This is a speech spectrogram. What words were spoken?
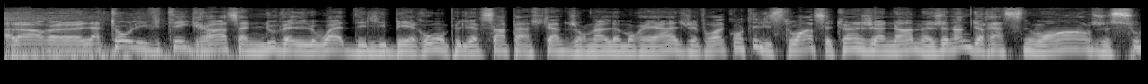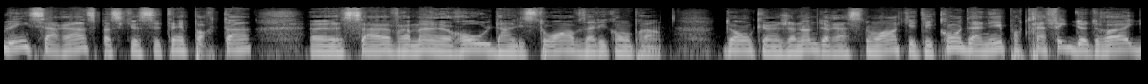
Alors, euh, la tôle évitée grâce à une nouvelle loi des libéraux. On peut lire ça en page 4 du Journal de Montréal. Je vais vous raconter l'histoire. C'est un jeune homme, un jeune homme de race noire. Je souligne sa race parce que c'est important. Euh, ça a vraiment un rôle dans l'histoire, vous allez comprendre. Donc, un jeune homme de race noire qui a été condamné pour trafic de drogue,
